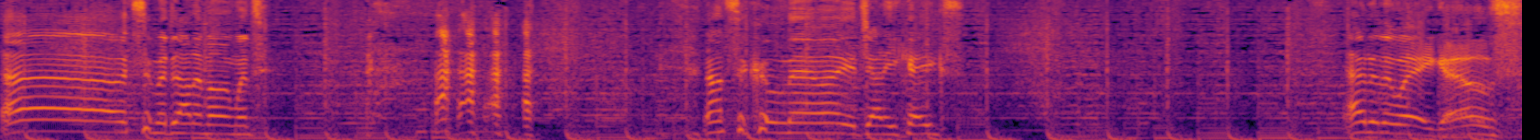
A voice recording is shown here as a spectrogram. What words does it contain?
oh, it's a Madonna moment. Not so cool now, eh, are you, Johnny Cakes? Out of the way, girls.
